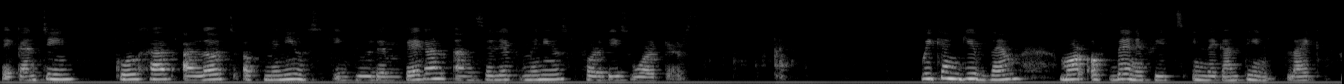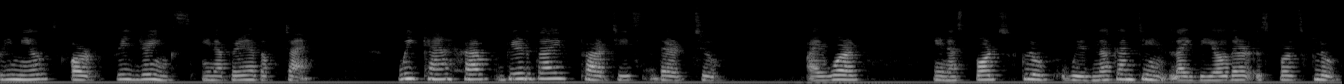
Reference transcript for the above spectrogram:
The canteen could have a lot of menus, including vegan and celiac menus for these workers. We can give them more of benefits in the canteen, like free meals or free drinks in a period of time. We can have birthday parties there too. I worked in a sports club with no canteen like the other sports club.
